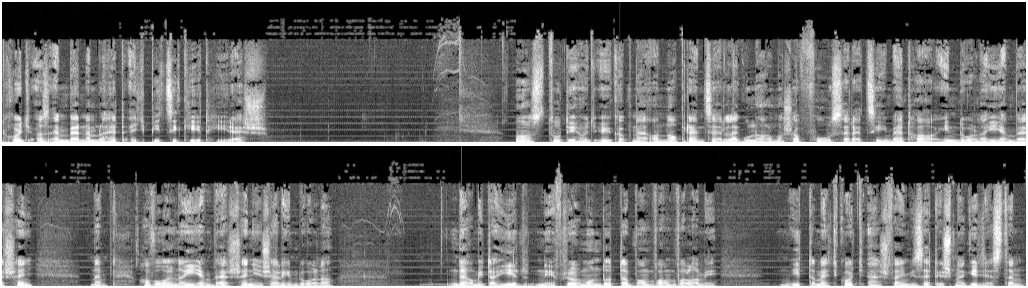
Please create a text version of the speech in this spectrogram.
hogy az ember nem lehet egy picikét híres. Azt tudni, hogy ő kapná a naprendszer legunalmasabb fószere címet, ha indulna ilyen verseny. Nem, ha volna ilyen verseny és elindulna, de amit a hírnévről mondott, abban van valami. Ittam egy koty ásványvizet, és megjegyeztem.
